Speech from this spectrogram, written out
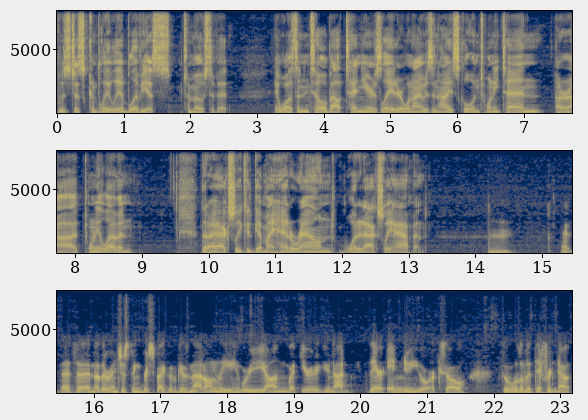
was just completely oblivious to most of it. It wasn't until about 10 years later when I was in high school in 2010 or uh, 2011 that I actually could get my head around what had actually happened. Hmm. That- That's another interesting perspective because not only were you young, but you're you're not there in New York, so it's a little bit different. Now,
